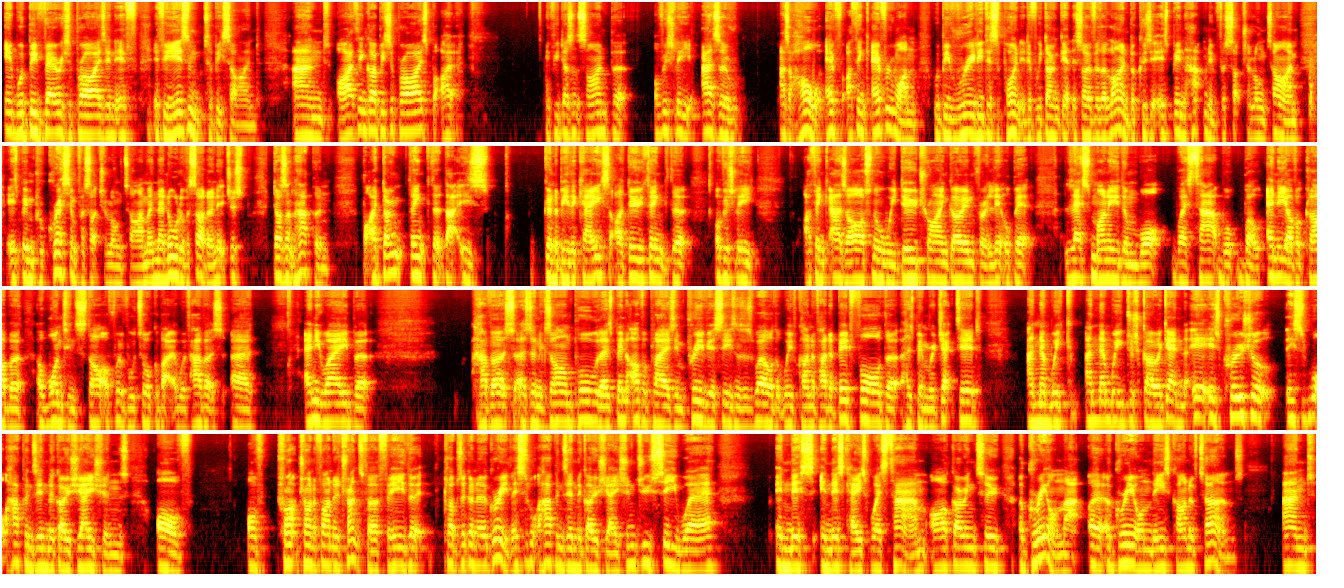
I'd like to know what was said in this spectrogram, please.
it would be very surprising if if he isn't to be signed. And I think I'd be surprised, but I if he doesn't sign. But obviously, as a as a whole, ev- I think everyone would be really disappointed if we don't get this over the line because it has been happening for such a long time. It's been progressing for such a long time, and then all of a sudden, it just doesn't happen. But I don't think that that is going to be the case. I do think that obviously, I think as Arsenal, we do try and go in for a little bit less money than what West Ham, well, any other club are, are wanting to start off with. We'll talk about it with Havertz uh, anyway, but Havertz as an example. There's been other players in previous seasons as well that we've kind of had a bid for that has been rejected. And then we and then we just go again. It is crucial. This is what happens in negotiations of of try, trying to find a transfer fee that clubs are going to agree. This is what happens in negotiations. You see where in this in this case West Ham are going to agree on that, uh, agree on these kind of terms, and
